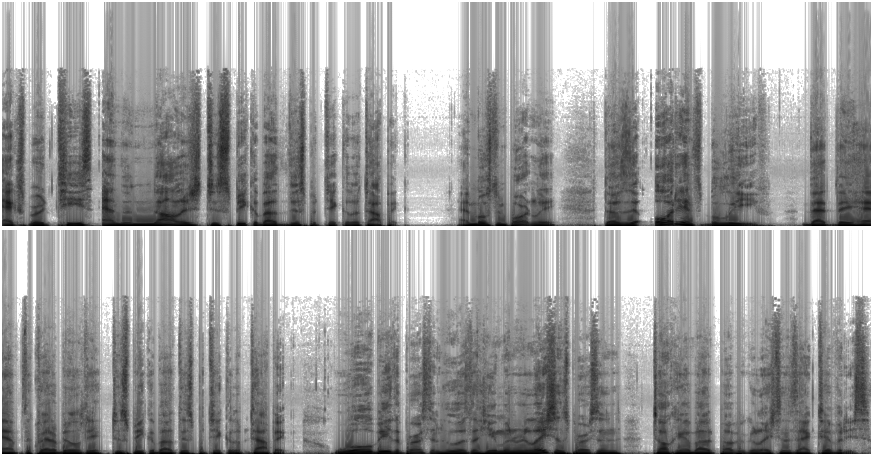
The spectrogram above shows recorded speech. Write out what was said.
expertise and the knowledge to speak about this particular topic. And most importantly, does the audience believe that they have the credibility to speak about this particular topic? Woe be the person who is a human relations person talking about public relations activities.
